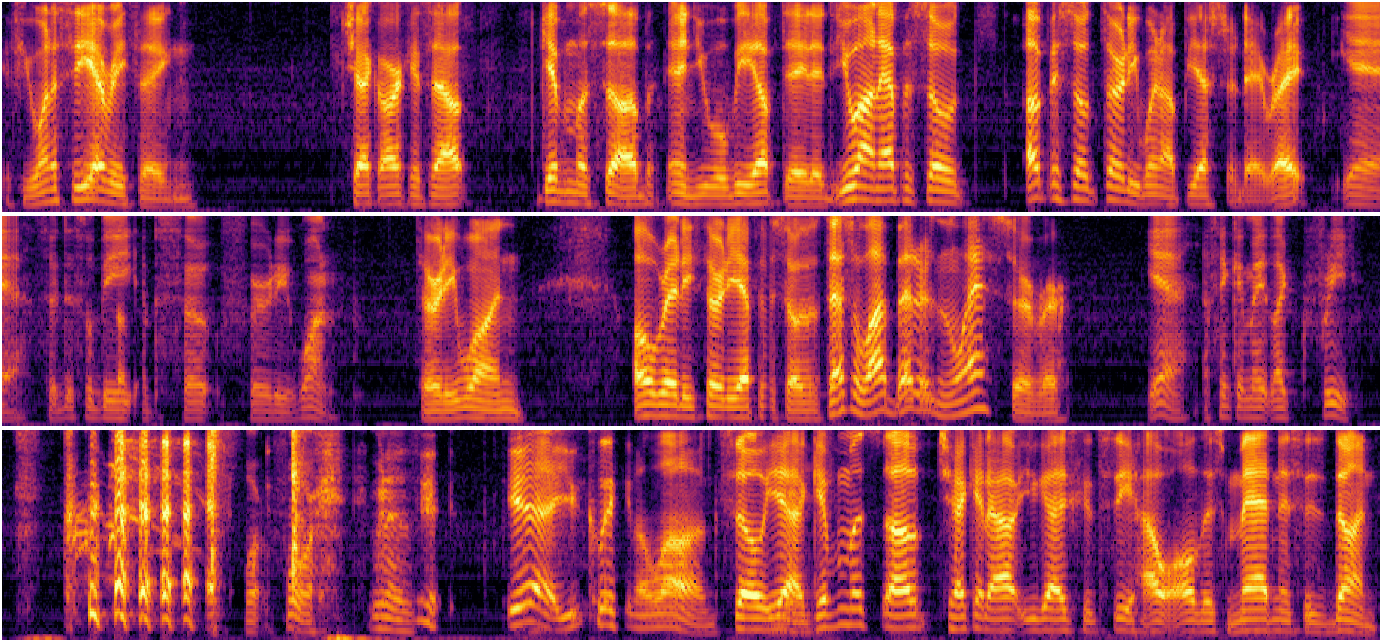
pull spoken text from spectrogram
If you want to see everything, check Arkas out. Give him a sub, and you will be updated. You on episode episode 30 went up yesterday, right? Yeah, so this will be episode 31. 31. Already 30 episodes. That's a lot better than the last server. Yeah, I think I made like three or four. Who knows? Yeah, you're clicking along. So yeah, give them a sub. Check it out. You guys can see how all this madness is done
